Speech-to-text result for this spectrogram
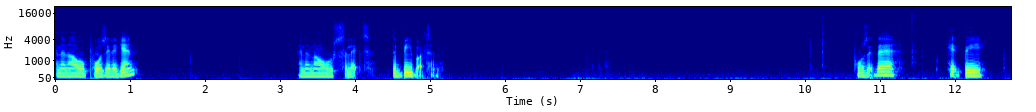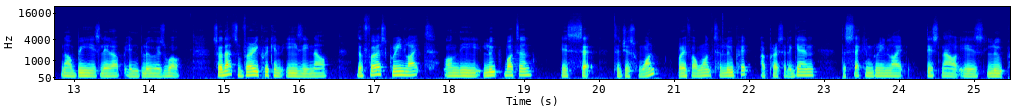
and then I will pause it again and then I will select the B button. pause it there, hit B, now B is lit up in blue as well. So that's very quick and easy. Now, the first green light on the loop button is set to just one, but if I want to loop it, I press it again. The second green light, this now is loop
